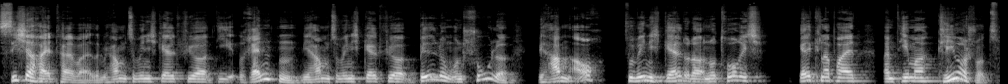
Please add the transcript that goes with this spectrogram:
Sicherheit teilweise. Wir haben zu wenig Geld für die Renten. Wir haben zu wenig Geld für Bildung und Schule. Wir haben auch zu wenig Geld oder notorisch Geldknappheit beim Thema Klimaschutz.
